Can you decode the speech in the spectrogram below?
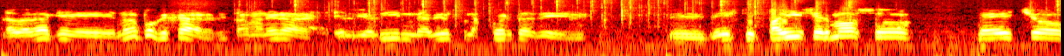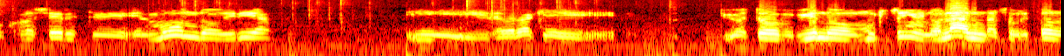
La verdad que no me puedo quejar, de todas maneras el violín me ha abierto las puertas de, este país hermoso, me ha hecho conocer este el mundo, diría, y la verdad que yo he estado viviendo muchos años en Holanda sobre todo,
